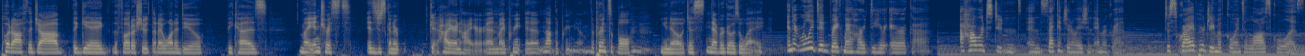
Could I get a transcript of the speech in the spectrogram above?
put off the job, the gig, the photo shoot that I want to do because my interest is just going to get higher and higher and my pre uh, not the premium, the principal, mm-hmm. you know, just never goes away. And it really did break my heart to hear Erica, a Howard student and second generation immigrant, describe her dream of going to law school as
